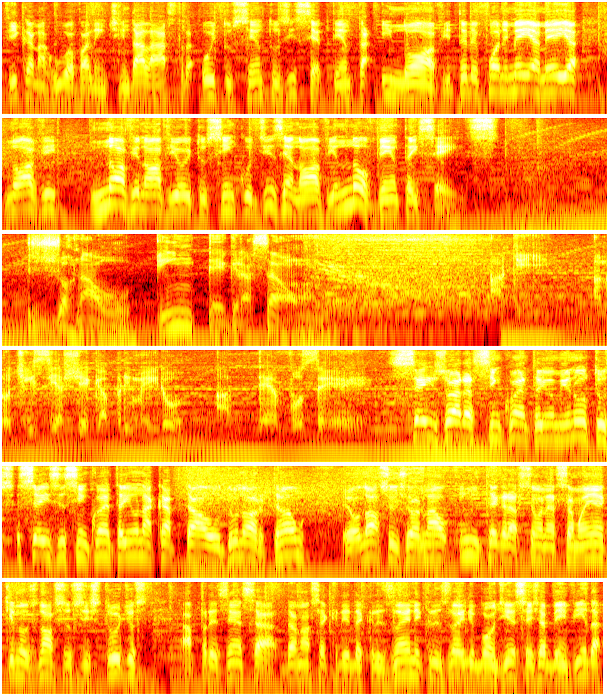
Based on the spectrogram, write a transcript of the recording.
fica na rua Valentim da Lastra, 879. Telefone 66 99985 1996. Jornal Integração. Aqui, a notícia chega primeiro até você. 6 horas 51 minutos, 6 e 51 na capital do Nortão. É o nosso jornal Integração nessa manhã aqui nos nossos estúdios. A presença da nossa querida Crislane. Crislane, bom dia, seja bem-vinda.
